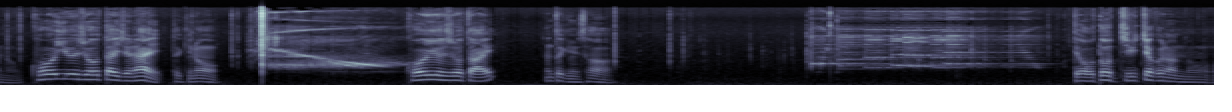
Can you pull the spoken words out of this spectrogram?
あのこういう状態じゃない時のこういう状態の時にさで音ちっちゃくなるの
